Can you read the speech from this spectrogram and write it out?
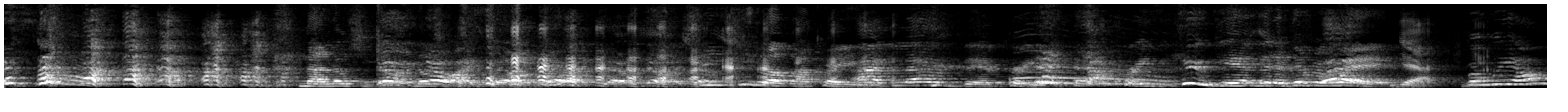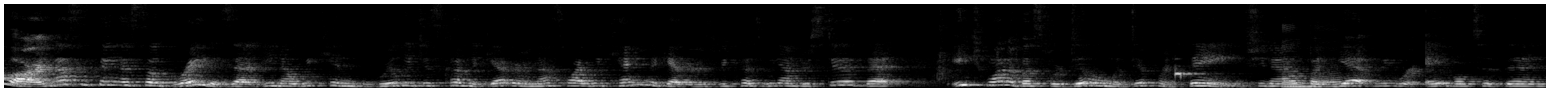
nah, no, she no, don't. no, No, I she don't. No, I don't. No, I don't. don't. She, she love our crazy. I love their crazy. 'cause I'm crazy too. just yeah, in a different way. Yeah, But yeah. we all are, and that's the thing that's so great is that you know we can really just come together, and that's why we came together is because we understood that each one of us were dealing with different things, you know, but mm-hmm. yet we were able to then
